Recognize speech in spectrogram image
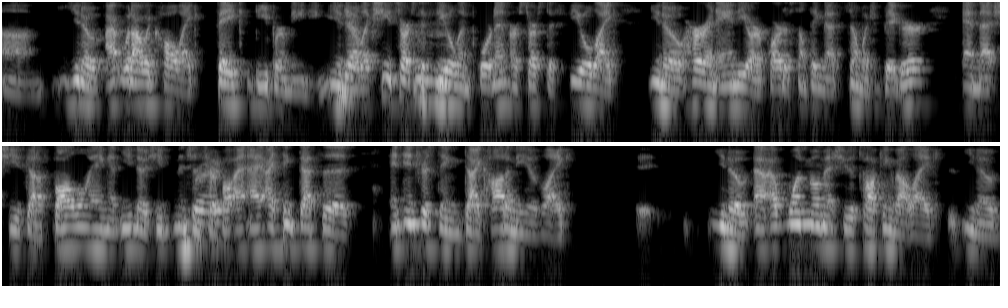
um, you know, I- what I would call like fake deeper meaning, you know, Yeah. like she starts to Mhm. feel important or starts to feel like, you know, her and Andy are a part of something that's so much bigger and that she's got a following and, you know, she mentions her, Right. fo- I, I- I think that's a, an interesting dichotomy of like, you know, at, at one moment she was talking about like, you know,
